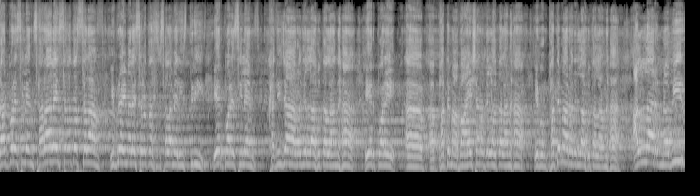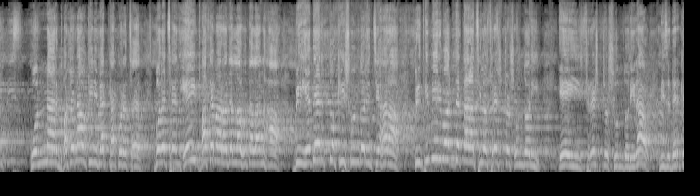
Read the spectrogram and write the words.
তারপরে ছিলেন সারা আলাই সালাতাম ইব্রাহিম আলাই সালাতামের স্ত্রী, এরপরে ছিলেন খাদিজা রজাল্লাহ তালানহা এরপরে ফাতেমা বা আয়েশা রজাল্লাহ তালানহা এবং ফাতেমা রজাল্লাহ তালানহা আল্লাহর নবীর কন্যার ঘটনাও তিনি ব্যাখ্যা করেছেন। বলেছেন, এই ফাতেমা রজাল্লাহ তালানহা এদের তো কি সুন্দরী চেহারা, পৃথিবীর মধ্যে তারা ছিল শ্রেষ্ঠ সুন্দরী। এই শ্রেষ্ঠ সুন্দরীরাও নিজেদেরকে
